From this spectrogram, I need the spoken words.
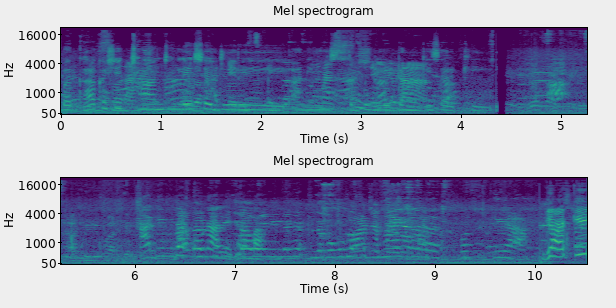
बघा कशी छान झाली सजुरी आणि मस्त टंकी सारखी. घ्या की.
